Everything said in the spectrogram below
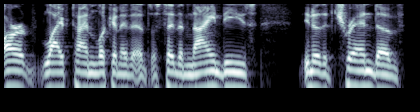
our lifetime, looking at it, say the 90s, you know, the trend of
